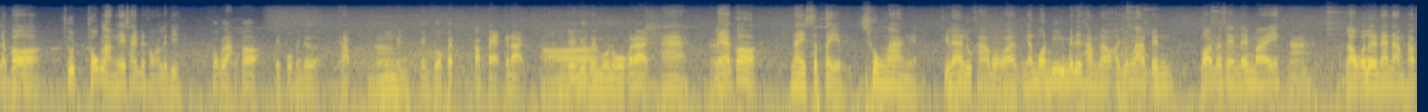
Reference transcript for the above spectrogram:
แล้วก็ชุดโชคหลังเนี่ยใช้เป็นของอะไรดีโชคหลังก็เป็นโปรเฟนเดอร์ครับเป็นเป็นตัวแบบปรับแปดก็ได้อ๋อจะเลือกเป็นโมโนก็ได้ อ่าอ่าแล้วก็ในสเตจช่วงล่างเนี่ย ทีแรกอือฮึ ลูกค้าบอกว่า งั้นบอดี้ไม่ได้ทำแล้วเอาช่วงล่างเป็น 100%ได้ไหม อ่า เราก็เลยแนะนำครับ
